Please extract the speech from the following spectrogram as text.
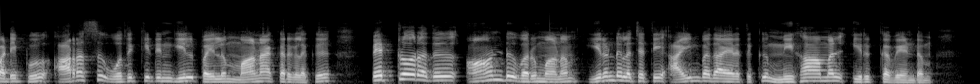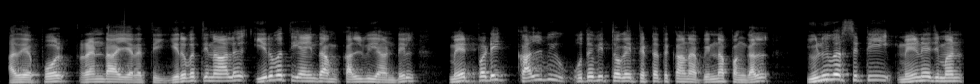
படிப்பு அரசு ஒதுக்கீட்டின் கீழ் பயிலும் மாணாக்கர்களுக்கு பெற்றோரது ஆண்டு வருமானம் இரண்டு லட்சத்தி ஐம்பதாயிரத்துக்கு மிகாமல் இருக்க வேண்டும். அதேபோல் ரெண்டாயிரத்தி இருபத்தி நாலு இருபத்தி ஐந்தாம் கல்வியாண்டில் மேற்படி கல்வி உதவித்தொகை திட்டத்துக்கான விண்ணப்பங்கள் யூனிவர்சிட்டி மேனேஜ்மெண்ட்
